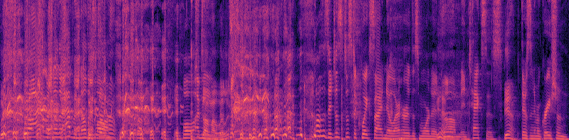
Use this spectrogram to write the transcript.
Well, I have another. I have another What you talking law. about? Well, I Talking about mean, Willis? I was gonna say just just a quick side note. I heard this morning Yeah. um, in Texas. Yeah. there's an immigration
